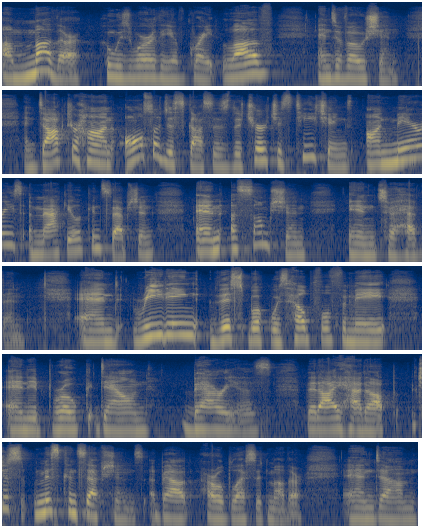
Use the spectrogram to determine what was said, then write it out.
a mother who was worthy of great love and devotion. And Dr. Hahn also discusses the church's teachings on Mary's Immaculate Conception and Assumption into heaven. And reading this book was helpful for me, and it broke down barriers that I had up, just misconceptions about our Blessed Mother. And um,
